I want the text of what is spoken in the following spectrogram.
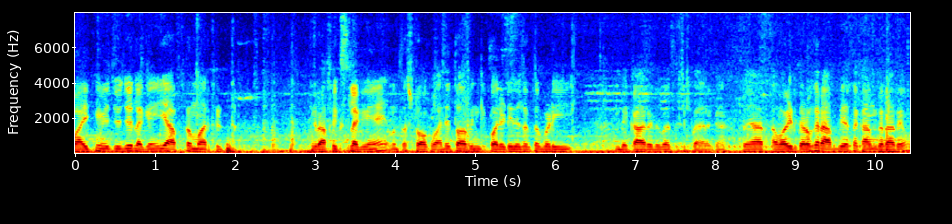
बाइक में जो जो लगे ये आफ्टर मार्केट ग्राफिक्स लगे हैं मतलब स्टॉक वाले तो आप इनकी क्वालिटी दे सकते हो, बड़ी बेकार है देखो ऐसे चिपका रखा तो यार अवॉइड करो, अगर आप भी ऐसा काम करा रहे हो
